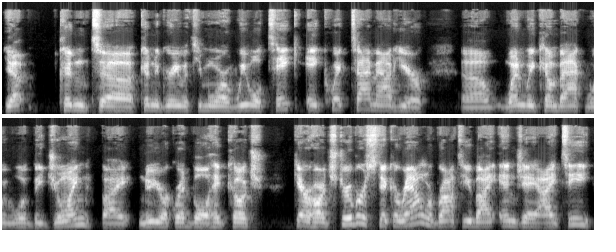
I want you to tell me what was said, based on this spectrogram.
Yep, couldn't uh, couldn't agree with you more. We will take a quick timeout here. Uh, when we come back, we will be joined by New York Red Bull head coach Gerhard Struber, stick around. We're brought to you by NJIT.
